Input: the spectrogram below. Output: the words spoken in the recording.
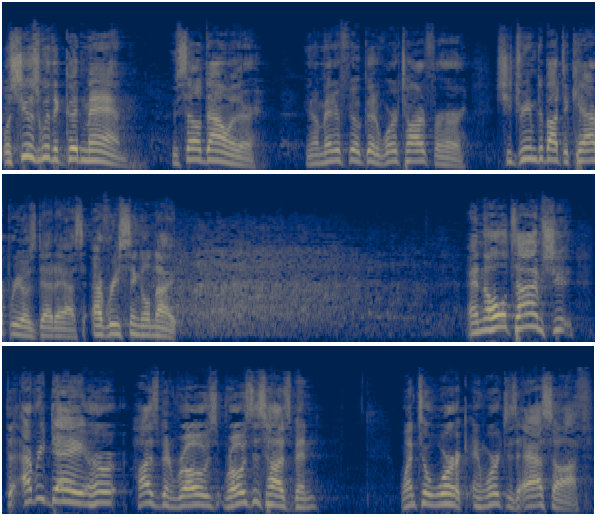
well, she was with a good man who settled down with her. You know, made her feel good, worked hard for her. She dreamed about DiCaprio's dead ass every single night. and the whole time, she, the, every day, her husband, Rose, Rose's husband, went to work and worked his ass off.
